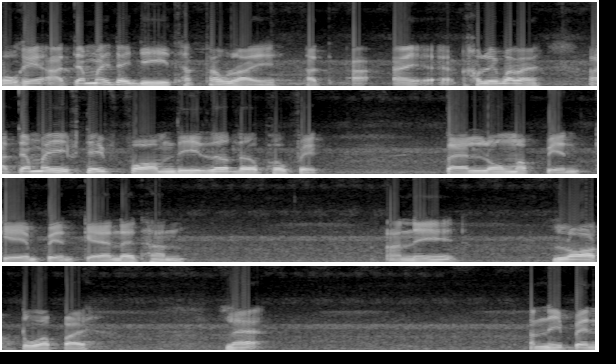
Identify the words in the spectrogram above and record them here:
โอเค อาจจะไม่ได้ดีทักเท่าไหร่อาจอะไอเขาเรียกว่าอะไร อาจจะไม่ได้ฟอร์มดีเลิศเลอเพอร์เฟกแต่ลงมาเปลี่ยนเกมเปลี่ยนแกนได้ทัน อันนี้ รอดตัวไป และอันนี้เป็น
